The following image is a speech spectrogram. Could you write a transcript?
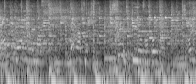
おめでとうございます私たち制服よさこいのジョイ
